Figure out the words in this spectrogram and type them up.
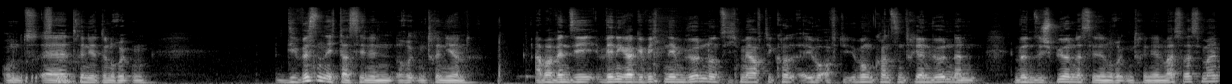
und äh, trainiert den Rücken. Die wissen nicht, dass sie den Rücken trainieren. Aber wenn sie weniger Gewicht nehmen würden und sich mehr auf die, auf die Übung konzentrieren würden, dann würden sie spüren, dass sie den Rücken trainieren. Weißt du, was ich meine?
